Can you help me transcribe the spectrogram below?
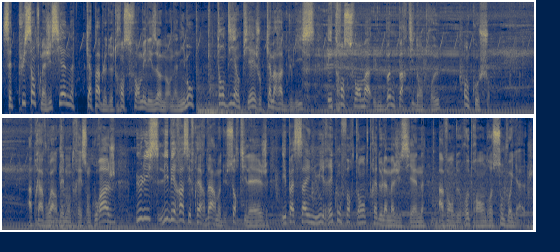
Cette puissante magicienne, capable de transformer les hommes en animaux, tendit un piège aux camarades d'Ulysse et transforma une bonne partie d'entre eux en cochons. Après avoir démontré son courage, Ulysse libéra ses frères d'armes du sortilège et passa une nuit réconfortante près de la magicienne avant de reprendre son voyage.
